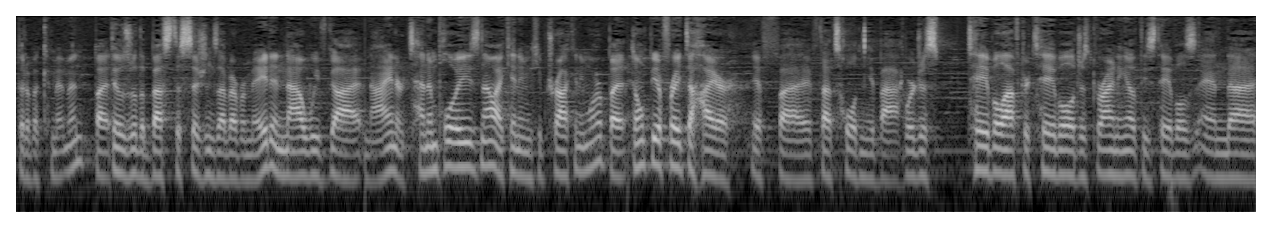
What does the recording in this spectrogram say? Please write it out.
bit of a commitment. But those were the best decisions I've ever made. And now we've got nine or 10 employees now. I can't even keep track anymore, but don't be afraid to hire if, uh, if that's holding you back. We're just table after table, just grinding out these tables. And, uh,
